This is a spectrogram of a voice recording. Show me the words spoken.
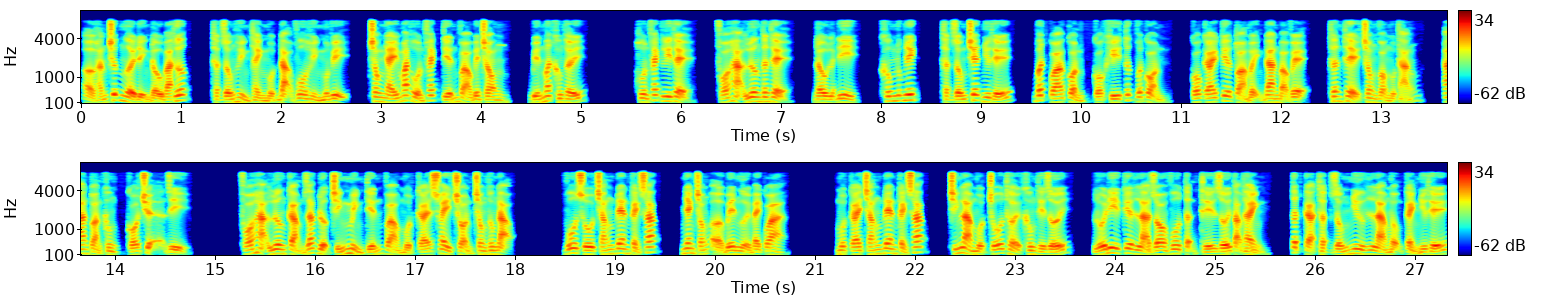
ở hắn trước người đỉnh đầu ba thước, thật giống hình thành một đạo vô hình môn vị, trong nháy mắt hồn phách tiến vào bên trong, biến mất không thấy. Hồn phách ly thể, phó hạ lương thân thể, đầu lại đi, không nhúc ních, thật giống chết như thế, bất quá còn có khí tức vẫn còn, có cái kia tỏa mệnh đan bảo vệ, thân thể trong vòng một tháng an toàn không có chuyện gì. Phó hạ lương cảm giác được chính mình tiến vào một cái xoay tròn trong thông đạo. Vô số trắng đen cảnh sắc nhanh chóng ở bên người bay qua. Một cái trắng đen cảnh sắc chính là một chỗ thời không thế giới, lối đi kia là do vô tận thế giới tạo thành, tất cả thật giống như là mộng cảnh như thế,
